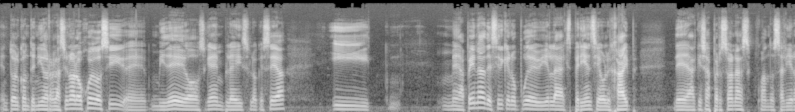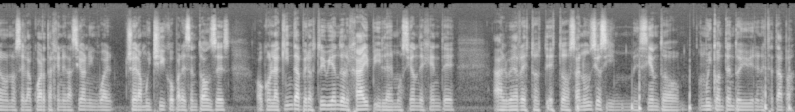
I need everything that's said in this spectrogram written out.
en todo el contenido relacionado a los juegos, sí, eh, videos, gameplays, lo que sea. Y me da pena decir que no pude vivir la experiencia o el hype de aquellas personas cuando salieron, no sé, la cuarta generación. Y bueno, yo era muy chico para ese entonces, o con la quinta, pero estoy viendo el hype y la emoción de gente al ver estos, estos anuncios y me siento muy contento de vivir en esta etapa.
